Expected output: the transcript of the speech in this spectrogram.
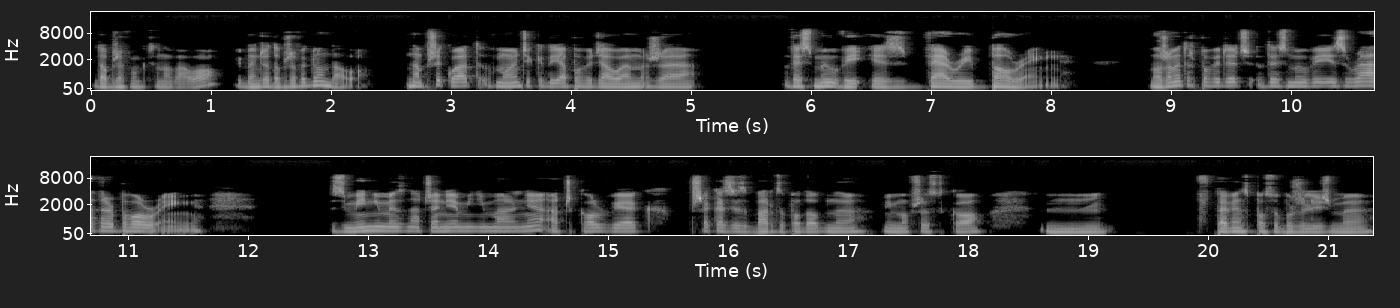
dobrze funkcjonowało i będzie dobrze wyglądało. Na przykład w momencie, kiedy ja powiedziałem, że this movie is very boring, możemy też powiedzieć this movie is rather boring. Zmienimy znaczenie minimalnie, aczkolwiek przekaz jest bardzo podobny mimo wszystko. Mm, w pewien sposób użyliśmy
